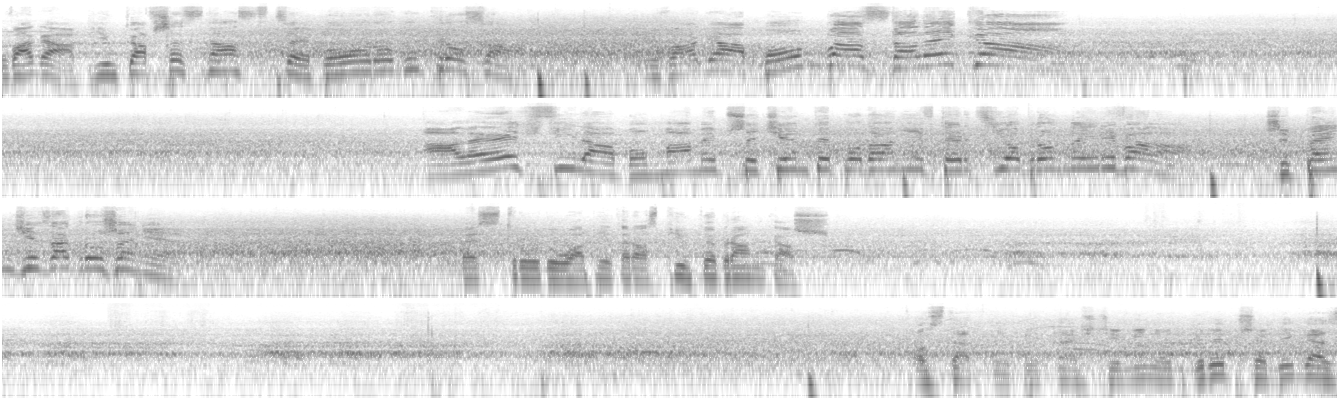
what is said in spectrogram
Uwaga, piłka w szesnastce po rogu krosa. Uwaga, bomba z daleka. Ale chwila, bo mamy przecięte podanie w tercji obronnej rywala. Czy będzie zagrożenie? Bez trudu łapie teraz piłkę bramkarz. Ostatnie 15 minut gry przebiega z.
